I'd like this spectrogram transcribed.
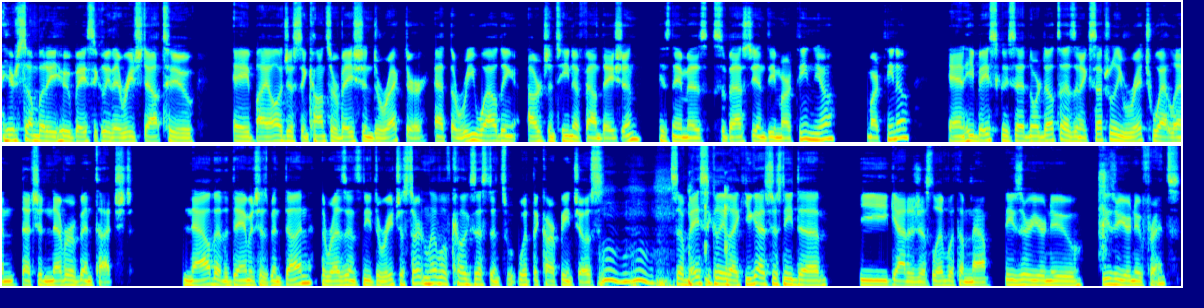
here's somebody who basically they reached out to a biologist and conservation director at the Rewilding Argentina Foundation. His name is Sebastian Di Martino. Martino. And he basically said Nordelta is an exceptionally rich wetland that should never have been touched. Now that the damage has been done, the residents need to reach a certain level of coexistence with the carpinchos. Mm-hmm. So basically, like you guys just need to, you got to just live with them now. These are your new, these are your new friends.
